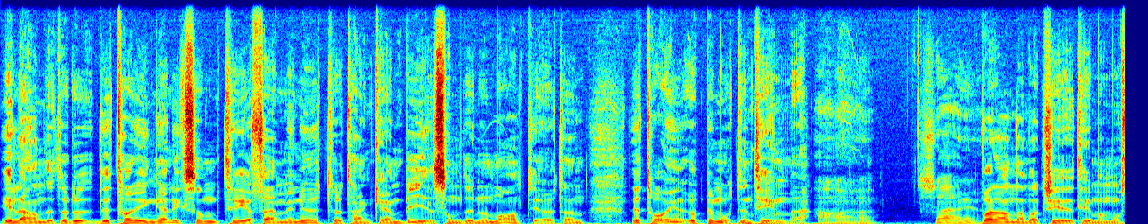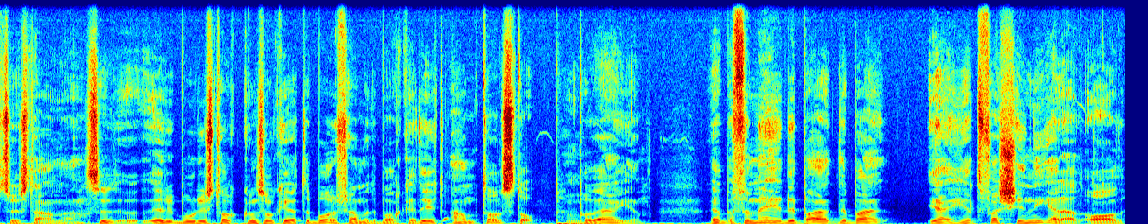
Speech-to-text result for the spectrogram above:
i landet och det tar inga liksom 3-5 minuter att tanka en bil som det normalt gör utan det tar ju uppemot en timme. Ja, ja. Så är det. Varannan var tredje timme måste du stanna. Så är du, bor du i Stockholm så åker Göteborg fram och tillbaka. Det är ett antal stopp mm. på vägen. För mig är det bara, det är bara, jag är helt fascinerad av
